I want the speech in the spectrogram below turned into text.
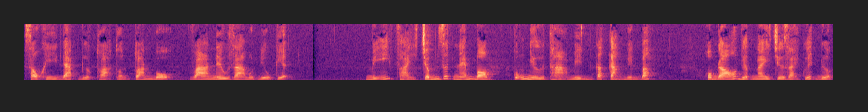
sau khi đạt được thỏa thuận toàn bộ và nêu ra một điều kiện. Mỹ phải chấm dứt ném bom cũng như thả mìn các cảng miền Bắc. Hôm đó việc này chưa giải quyết được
